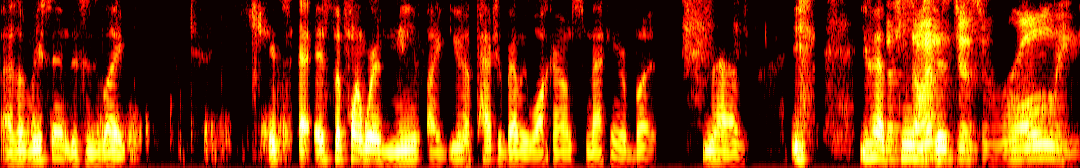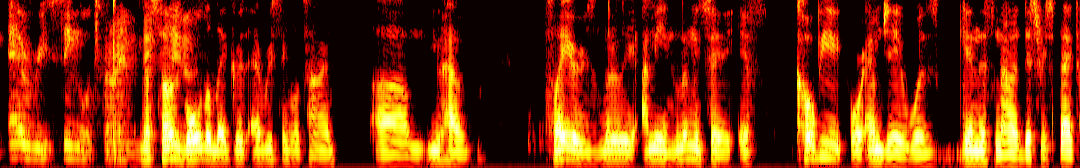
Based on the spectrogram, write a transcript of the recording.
as of recent. This is like it's it's the point where me like you have Patrick Beverley walking around smacking her butt. You have you have the Suns just, just, rolling every single time. The Suns roll the Lakers every single time. Um, you have players literally. I mean, let me say, if Kobe or MJ was getting this amount of disrespect,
